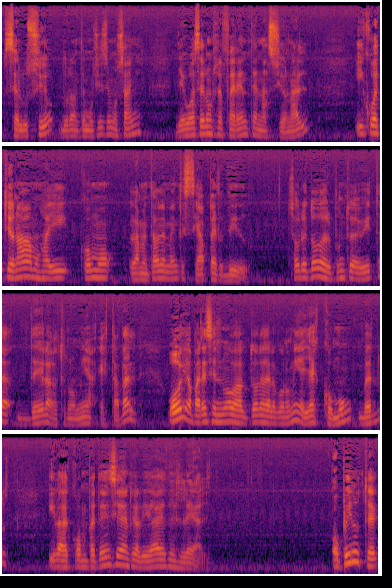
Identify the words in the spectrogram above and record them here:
se lució durante muchísimos años, llegó a ser un referente nacional y cuestionábamos allí cómo lamentablemente se ha perdido, sobre todo desde el punto de vista de la gastronomía estatal. Hoy aparecen nuevos actores de la economía, ya es común verlos, y la competencia en realidad es desleal. ¿Opina usted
